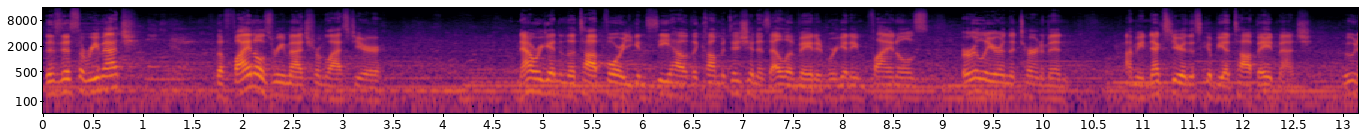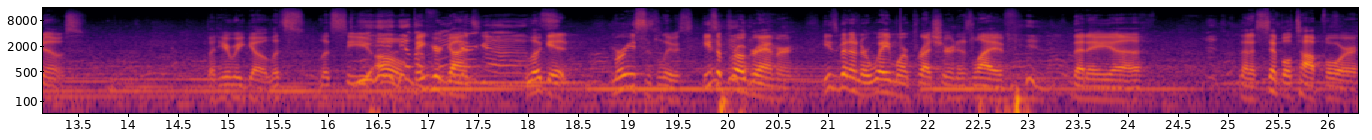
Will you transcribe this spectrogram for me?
Is this a rematch? The finals rematch from last year. Now we're getting to the top four. You can see how the competition has elevated. We're getting finals earlier in the tournament. I mean, next year this could be a top eight match. Who knows? But here we go. Let's let's see. Oh, finger, finger guns. guns. Look at Maurice is loose. He's a programmer. He's been under way more pressure in his life than a uh, than a simple top four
